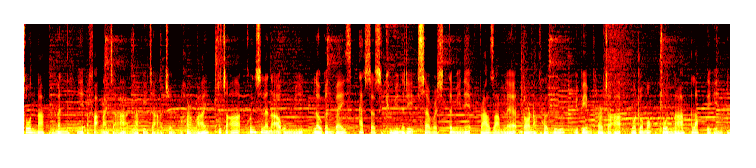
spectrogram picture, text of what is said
chon nak man he afa ngai cha a zapi cha a chun a har ngai chu cha a queensland a ummi logan base access community service tamine bralzam le dorna khaltu mipim thar cha a moto mok chon nak alak te in an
